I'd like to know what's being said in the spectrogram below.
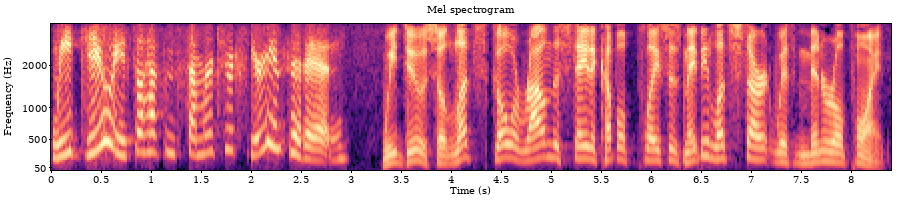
We do. We still have some summer to experience it in. We do. So let's go around the state a couple places. Maybe let's start with Mineral Point.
